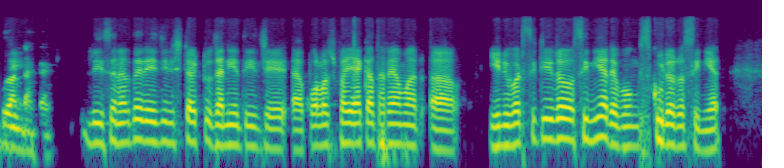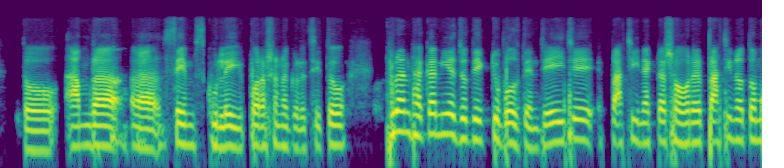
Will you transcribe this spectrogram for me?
পুরান ঢাকায়। লিসেনারদের এই জিনিসটা একটু জানিয়ে দিই যে পলাশ ভাই একাধারে আমার ইউনিভার্সিটিরও সিনিয়র এবং স্কুলেরও সিনিয়র তো আমরা সেম স্কুলেই পড়াশোনা করেছি। তো পুরান ঢাকা নিয়ে যদি একটু বলতেন যে এই যে প্রাচীন একটা শহরের প্রাচীনতম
